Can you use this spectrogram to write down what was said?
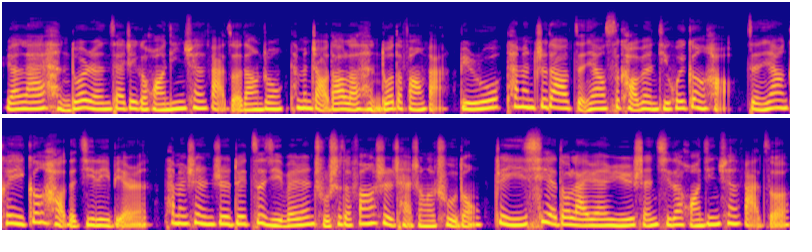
原来很多人在这个黄金圈法则当中，他们找到了很多的方法，比如他们知道怎样。思考问题会更好。怎样可以更好的激励别人？他们甚至对自己为人处事的方式产生了触动。这一切都来源于神奇的黄金圈法则，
